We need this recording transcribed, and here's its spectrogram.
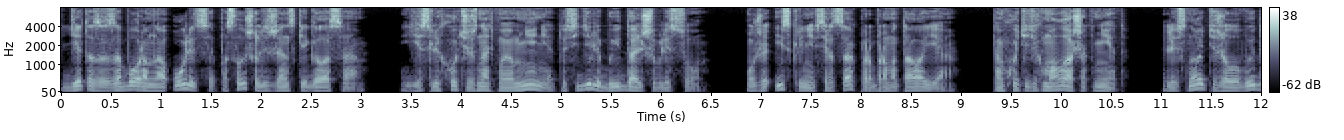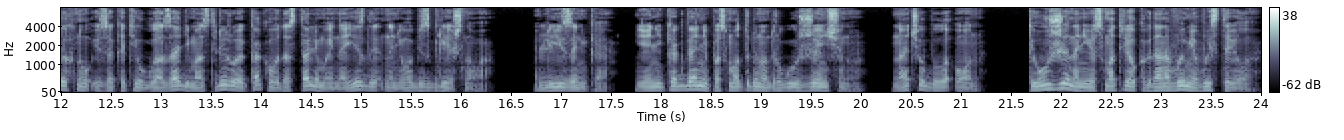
Где-то за забором на улице послышались женские голоса. «Если хочешь знать мое мнение, то сидели бы и дальше в лесу». Уже искренне в сердцах пробормотала я. «Там хоть этих малашек нет». Лесной тяжело выдохнул и закатил глаза, демонстрируя, как его достали мои наезды на него безгрешного. «Лизонька, я никогда не посмотрю на другую женщину», – начал было он. «Ты уже на нее смотрел, когда она вымя выставила».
